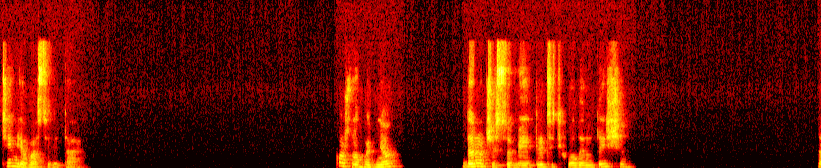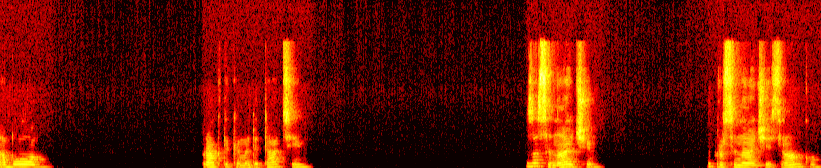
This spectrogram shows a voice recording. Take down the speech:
Чим я вас і вітаю. Кожного дня, даруючи собі 30 хвилин тиші. Або практики медитації, засинаючи і просинаючись зранку,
